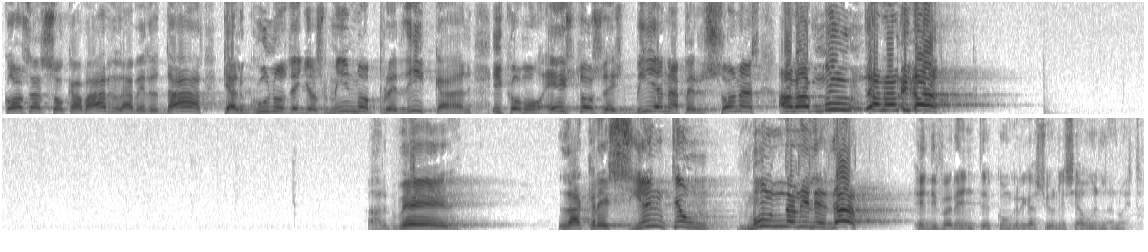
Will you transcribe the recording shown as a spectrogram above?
cosas socavar la verdad que algunos de ellos mismos predican y como estos desvían a personas a la mundanalidad. Al ver la creciente mundanalidad en diferentes congregaciones y aún en la nuestra.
